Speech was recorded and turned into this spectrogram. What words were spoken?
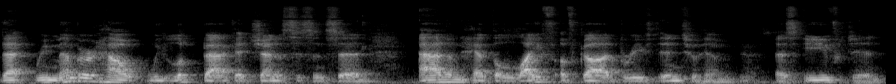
that remember how we look back at Genesis and said, Adam had the life of God breathed into him, yes. as Eve did,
